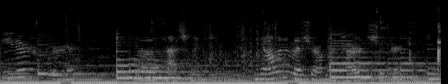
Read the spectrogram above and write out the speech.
beater for the attachment. Now I'm going to measure out my powdered sugar.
